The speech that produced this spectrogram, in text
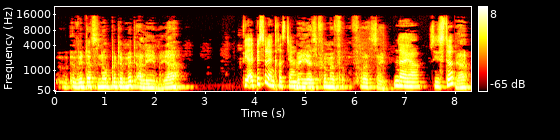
Wird das noch bitte miterleben, ja? Wie alt bist du denn, Christian? Bin jetzt 45. Naja, siehst du? Ja.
